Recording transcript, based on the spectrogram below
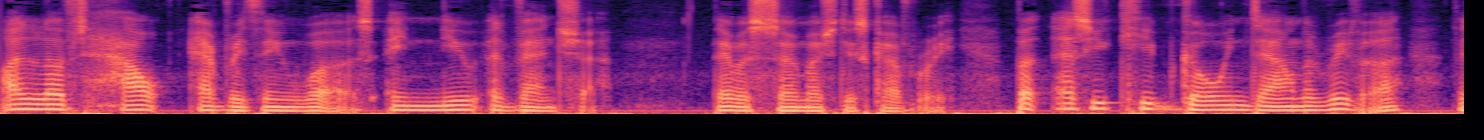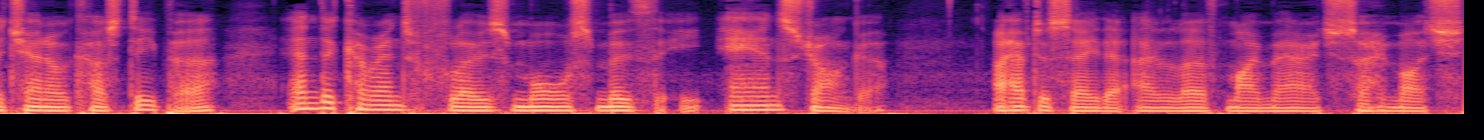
I loved how everything was a new adventure. There was so much discovery, but as you keep going down the river, the channel cuts deeper and the current flows more smoothly and stronger. I have to say that I love my marriage so much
